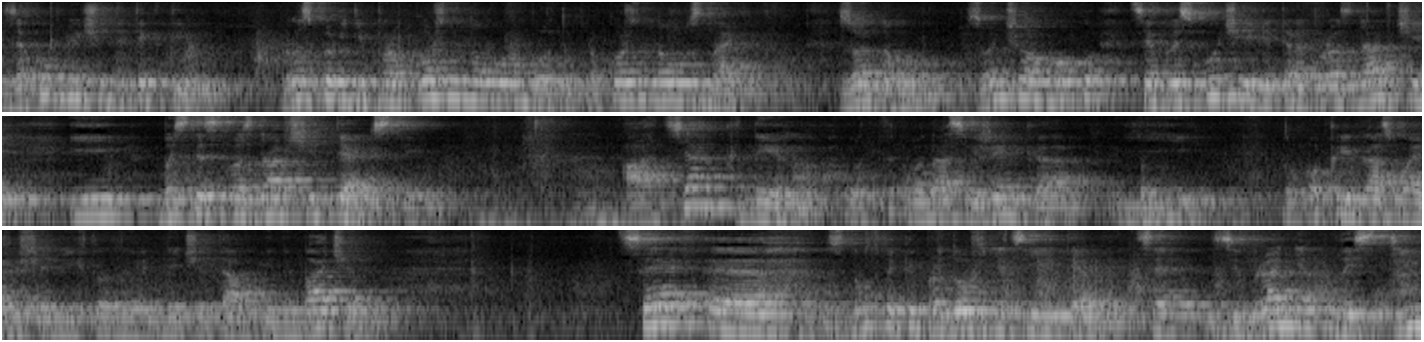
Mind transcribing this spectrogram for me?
захоплюючий детектив, розповіді про кожну нову роботу, про кожну нову знахідку. З одного боку. З іншого боку, це блискучі літературознавчі і мистецтвознавчі тексти. А ця книга, от вона свіженька, її, ну, окрім нас, майже ще ніхто не, не читав і не бачив. Це е, знов таки продовження цієї теми. Це зібрання листів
